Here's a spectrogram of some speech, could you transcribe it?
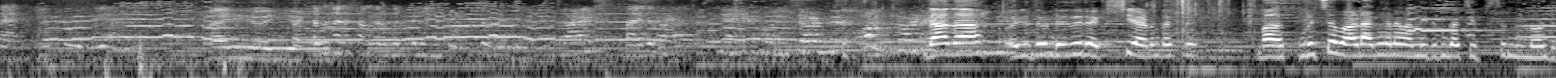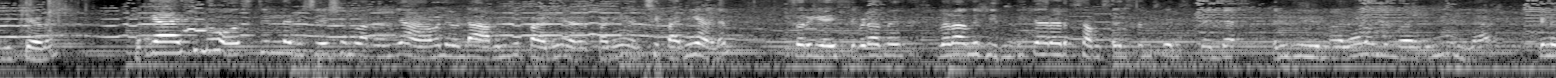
ബാംഗ്ലൂർ പോവുകയാണ്. അയ്യോ അയ്യോ. ദാദാ ഒരു ഇതുണ്ട് ഇത് രക്ഷയാണ്. ഇതൊക്കെ കുളിച്ച പാട് അങ്ങനെ വന്നിരുന്ന ചിപ്സ് നിന്നോണ്ടിരിക്കുകയാണ് ഗൈസിന്റെ ഹോസ്റ്റലിലെ വിശേഷം എന്ന് പറഞ്ഞു കഴിഞ്ഞാൽ അവനുണ്ട്. അവന്റെ പണിയാണ് പണി പനിയാണ്. സോറി ഗൈസ് ഇവിടെ വന്ന് ഇവിടെ വന്ന് ഹിന്ദിക്കാരോട് സംസാരിച്ച് സംസാരിച്ചിട്ട് എന്റെ എനിക്ക് മലയാളമൊന്നും വരുന്നില്ല. പിന്നെ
